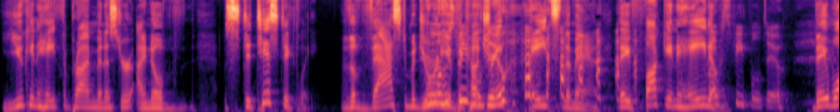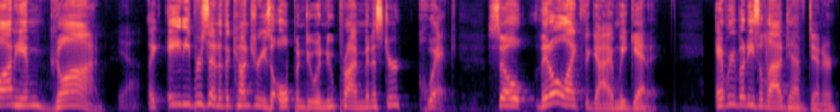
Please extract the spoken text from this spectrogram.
You can hate the prime minister. I know statistically, the vast majority Most of the country hates the man. They fucking hate him. Most people do. They want him gone. Yeah. Like 80% of the country is open to a new prime minister quick. So they don't like the guy, and we get it. Everybody's allowed to have dinner.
